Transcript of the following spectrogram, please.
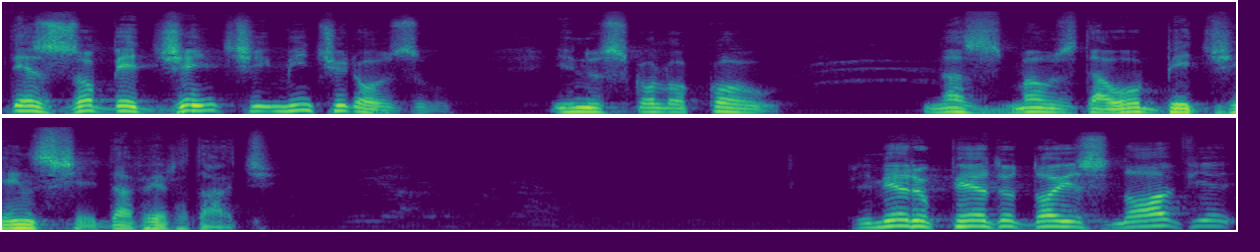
desobediente e mentiroso e nos colocou nas mãos da obediência e da verdade. 1 Pedro 2,9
